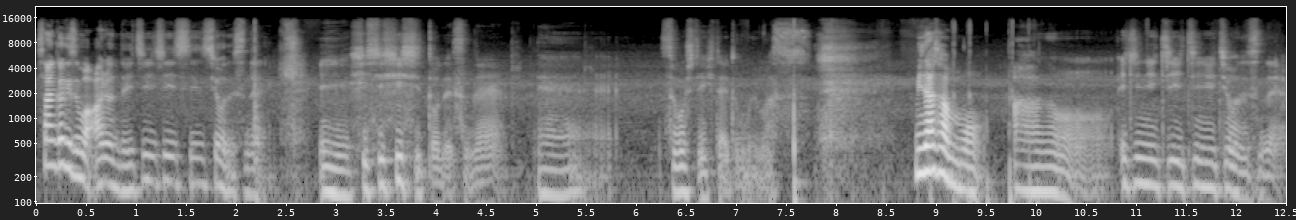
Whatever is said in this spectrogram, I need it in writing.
3ヶ月もあるんで一日一日をですね、えーひしひしとですね、えー過ごしていきたいと思います。皆さんもあの一日一日をですね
